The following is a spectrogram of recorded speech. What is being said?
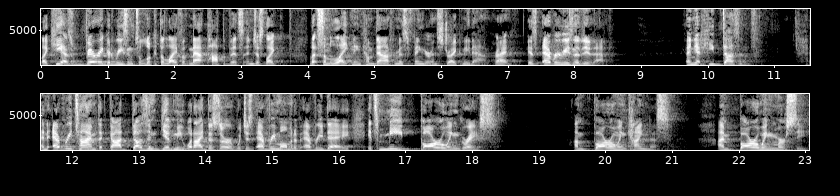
Like, he has very good reason to look at the life of Matt Popovits and just like let some lightning come down from his finger and strike me down, right? He has every reason to do that. And yet he doesn't. And every time that God doesn't give me what I deserve, which is every moment of every day, it's me borrowing grace. I'm borrowing kindness. I'm borrowing mercy.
